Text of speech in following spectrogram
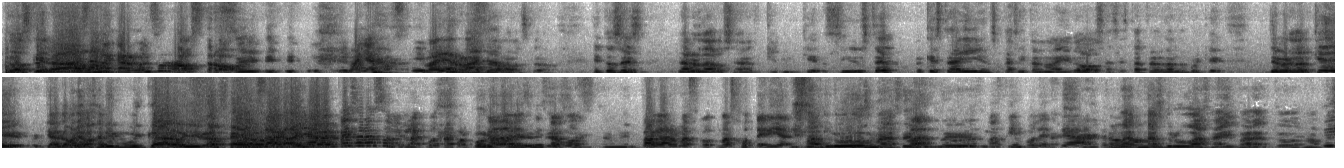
todos Se quedamos. recargó en su rostro. Sí. Y vaya cosa. Y vaya Y vaya rostro. rostro. Entonces, la verdad, o sea, que, que si usted que está ahí en su casita no ha ido, o sea, se está tardando porque de verdad que ya luego le va a salir muy caro y, o sea, Exacto, ay, ya va a empezar a subir la cuota porque, porque- cada vez necesitamos pagar más, más joterías. más luz, más, Más este, luz, más tiempo del exacto, teatro. más grúas ahí para todos, no, pues,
